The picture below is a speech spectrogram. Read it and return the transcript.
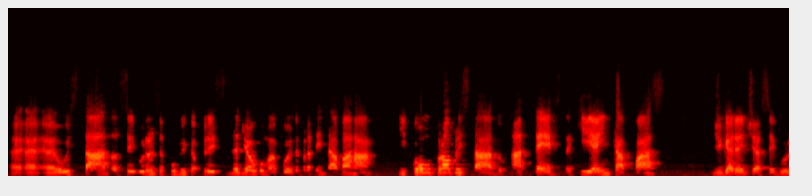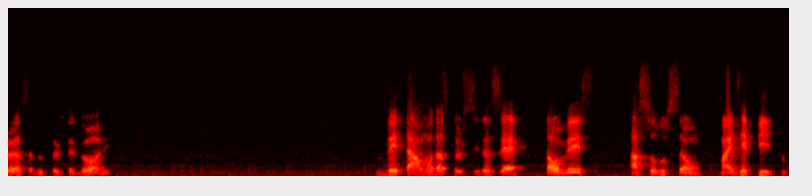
é, é, é o Estado, a segurança pública precisa de alguma coisa para tentar barrar. E como o próprio Estado atesta que é incapaz de garantir a segurança dos torcedores, vetar uma das torcidas é talvez a solução. Mas repito,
